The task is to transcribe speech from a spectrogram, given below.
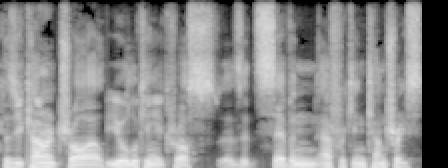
Because your current trial, you're looking across, is it seven African countries?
